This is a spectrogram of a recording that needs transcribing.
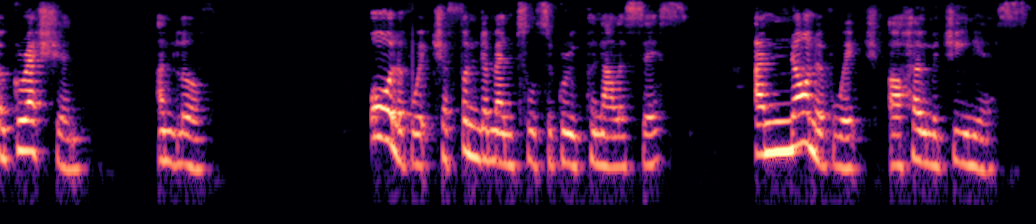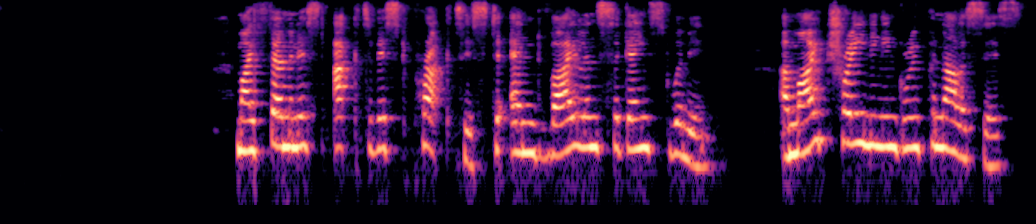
aggression, and love all of which are fundamental to group analysis, and none of which are homogeneous. My feminist activist practice to end violence against women and my training in group analysis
